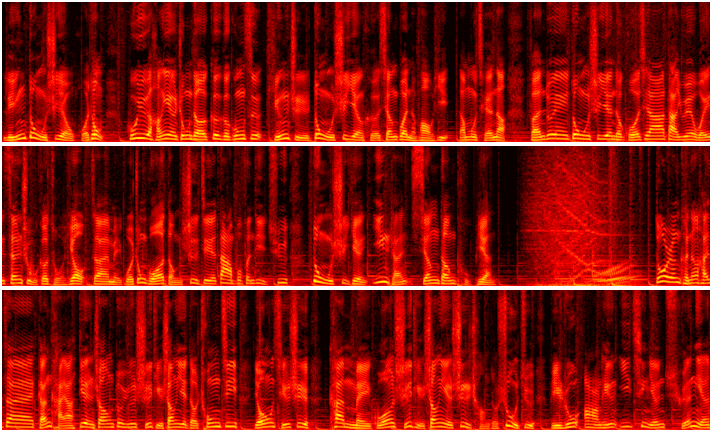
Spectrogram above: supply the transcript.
零动物试验活动，呼吁行业中的各个公司停止动物试验和相关的贸易。那目前呢，反对动物试验的国家大约为三十五个左右，在美国、中国等世界大部分地区，动物试验依然相当普遍。多人可能还在感慨啊，电商对于实体商业的冲击，尤其是看美国实体商业市场的数据，比如二零一七年全年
